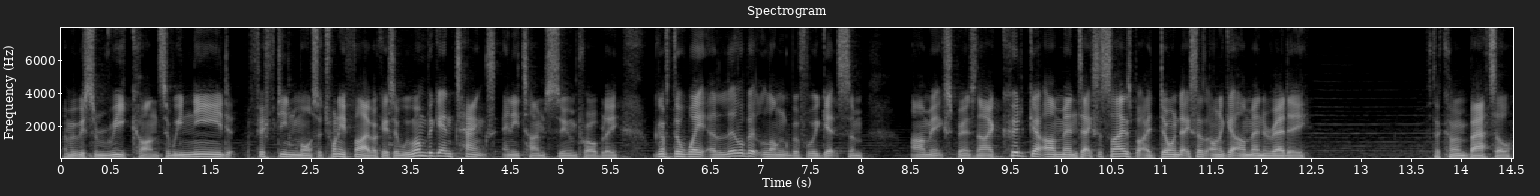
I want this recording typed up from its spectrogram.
And maybe some recon. So we need 15 more. So 25. Okay, so we won't be getting tanks anytime soon, probably. We're going to have to wait a little bit longer before we get some army experience. Now, I could get our men to exercise, but I don't want to exercise. I want to get our men ready for the coming battle.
